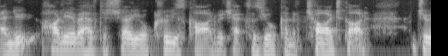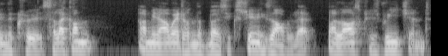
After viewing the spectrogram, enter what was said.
and you hardly ever have to show your cruise card, which acts as your kind of charge card during the cruise. So like on, I mean, I went on the most extreme example of that. My last cruise, Regent,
